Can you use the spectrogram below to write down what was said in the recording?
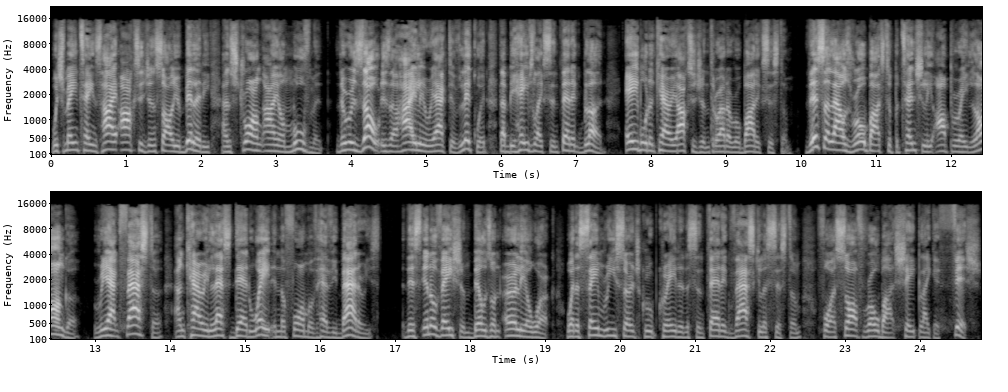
which maintains high oxygen solubility and strong ion movement. The result is a highly reactive liquid that behaves like synthetic blood, able to carry oxygen throughout a robotic system. This allows robots to potentially operate longer, react faster, and carry less dead weight in the form of heavy batteries. This innovation builds on earlier work, where the same research group created a synthetic vascular system for a soft robot shaped like a fish.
